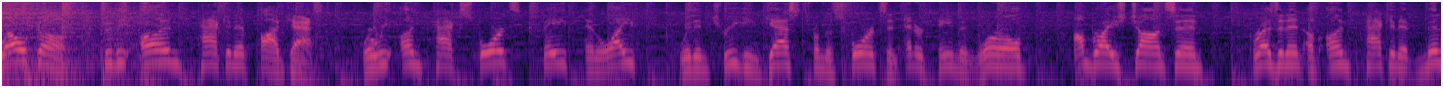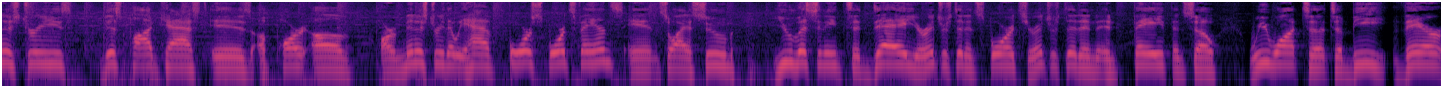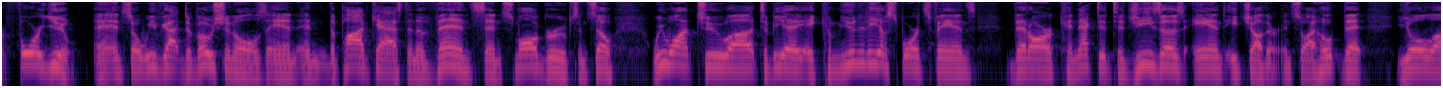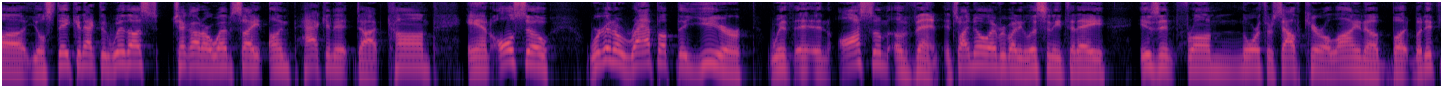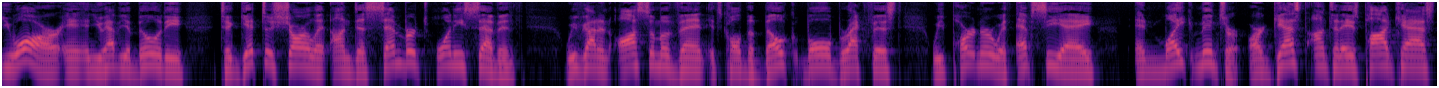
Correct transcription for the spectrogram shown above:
Welcome to the Unpacking It podcast, where we unpack sports, faith, and life with intriguing guests from the sports and entertainment world. I'm Bryce Johnson, president of Unpacking It Ministries. This podcast is a part of our ministry that we have for sports fans. And so I assume you listening today, you're interested in sports, you're interested in, in faith. And so we want to, to be there for you. And so we've got devotionals and, and the podcast and events and small groups. And so we want to, uh, to be a, a community of sports fans that are connected to Jesus and each other. And so I hope that you'll uh, you'll stay connected with us. Check out our website unpackingit.com and also we're going to wrap up the year with an awesome event. And so I know everybody listening today isn't from North or South Carolina, but but if you are and you have the ability to get to Charlotte on December 27th. We've got an awesome event. It's called the Belk Bowl Breakfast. We partner with FCA, and Mike Minter, our guest on today's podcast,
